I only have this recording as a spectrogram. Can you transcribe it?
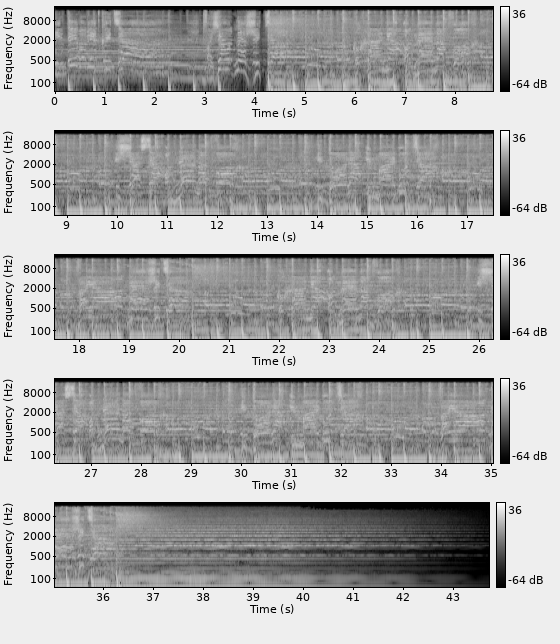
і диво відкриття, твоє одне життя, кохання одне на двох, і щастя одне.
